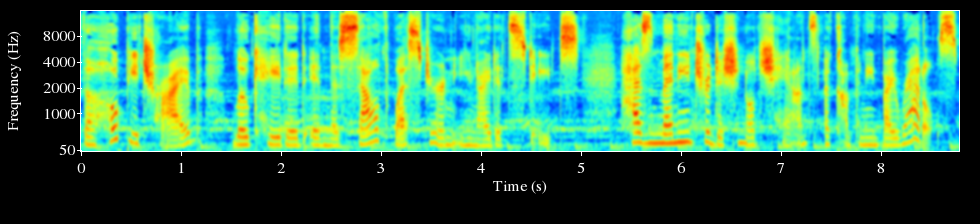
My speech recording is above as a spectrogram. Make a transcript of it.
The Hopi tribe, located in the southwestern United States, has many traditional chants accompanied by rattles.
